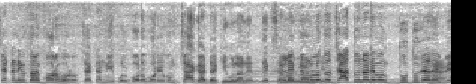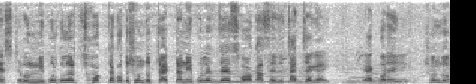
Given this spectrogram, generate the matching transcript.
চারটা নিপিল তো অনেক বড় বড়। চারটা নিপুল বড় বড় এবং জায়গাটা কি উলানের? দেখছেন মূলত জাত উনান এবং দুধ দুধের হ্যাঁ, বেস্ট এবং নিপুলগুলোর ছকটা কত সুন্দর। চারটা নিপুলের যে ছক আছে যে চার জায়গায় একবারে সুন্দর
